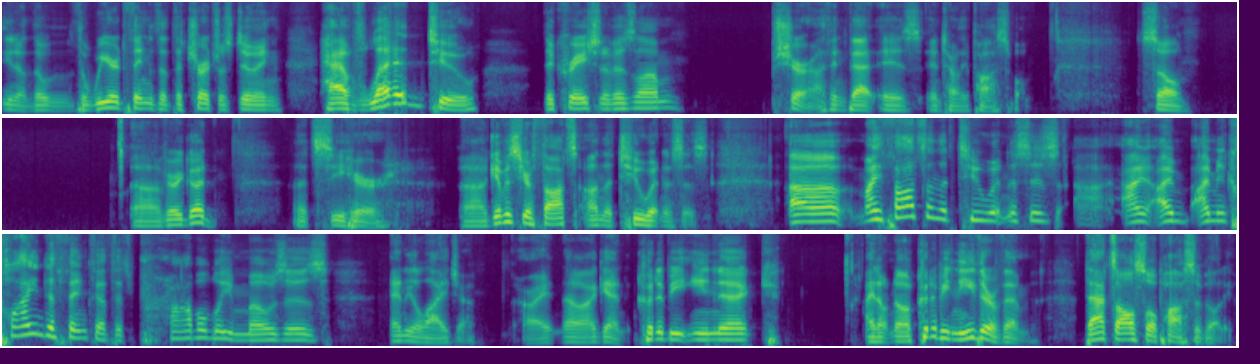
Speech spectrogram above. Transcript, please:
you know the the weird things that the church was doing have led to the creation of Islam. Sure, I think that is entirely possible. So, uh, very good. Let's see here. Uh, give us your thoughts on the two witnesses. Uh, my thoughts on the two witnesses, I, I'm, I'm inclined to think that it's probably Moses and Elijah. All right. Now, again, could it be Enoch? I don't know. Could it be neither of them? That's also a possibility.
